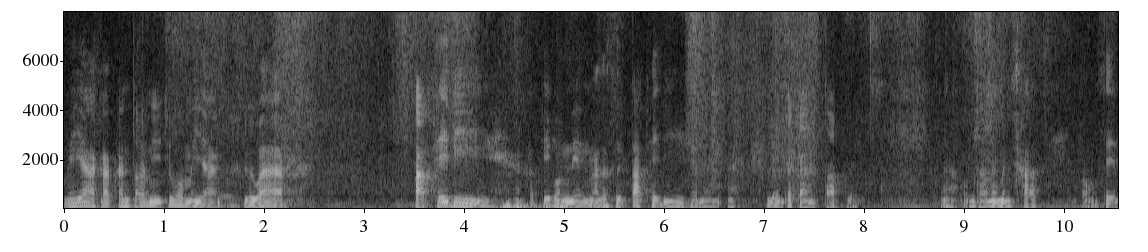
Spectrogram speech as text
ไม่ยากครับขั้นตอนนี้ถือว่าไม่ยากคือว่า ตัดให้ดีนะครับ ที่ผมเน้นมากก็คือตัดให้ดีแค่นั้นอะเริ่มจากการตัดเลยอะผมทำให้มันขาดสองเส้น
